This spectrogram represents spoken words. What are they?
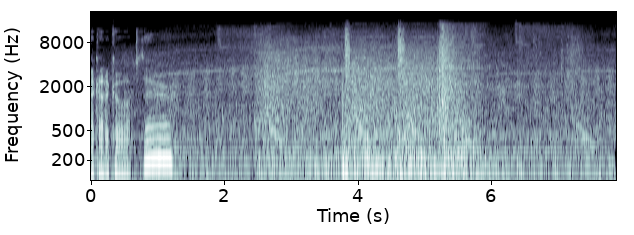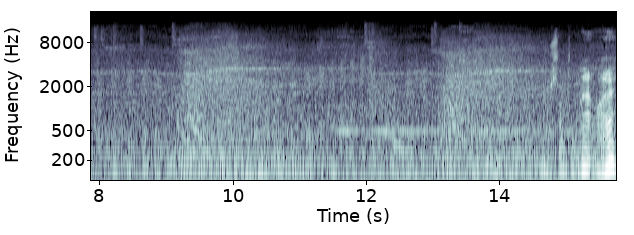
I gotta go up there. Or something that way.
